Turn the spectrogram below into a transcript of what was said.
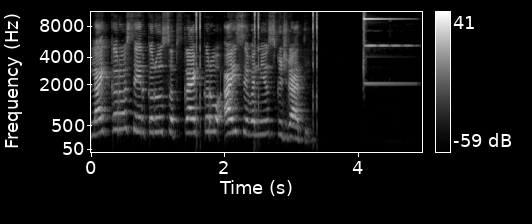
લાઈક કરો શેર કરો સબસ્ક્રાઇબ કરો આઈ સેવન ન્યૂઝ ગુજરાતી.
